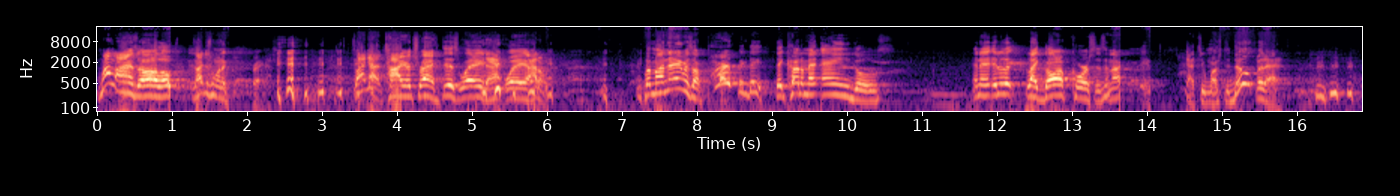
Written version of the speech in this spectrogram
My lines are all over. I just want to cut grass. so I got tire tracks this way, that way. I don't. But my neighbors are perfect. They, they cut them at angles. And it, it look like golf courses. And I got too much to do for that.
